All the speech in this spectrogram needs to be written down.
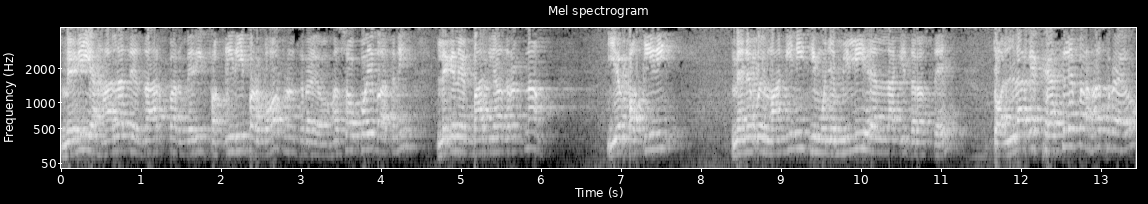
میری یہ حالت اظہار پر، میری فقیری پر بہت ہنس رہے ہو۔ ہنسو، کوئی بات نہیں، لیکن ایک بات یاد رکھنا، یہ فقیری، میں نے کوئی مانگی نہیں تھی، مجھے ملی ہے اللہ کی طرف سے۔ تو اللہ کے فیصلے پر ہنس رہے ہو،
